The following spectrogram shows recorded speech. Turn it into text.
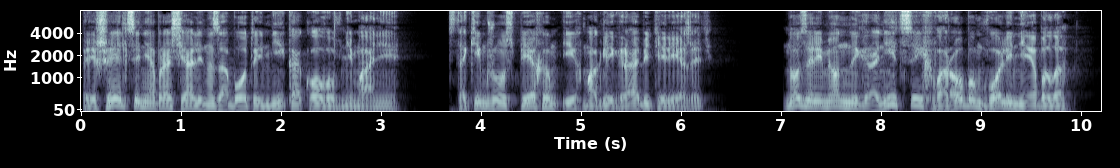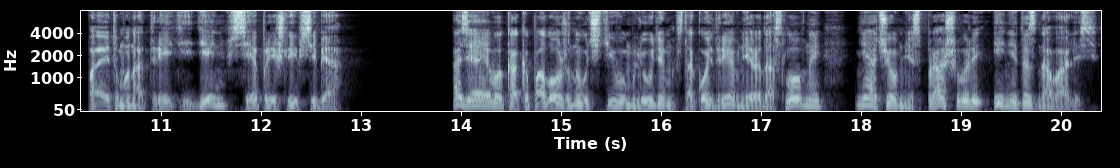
Пришельцы не обращали на заботы никакого внимания. С таким же успехом их могли грабить и резать. Но за ременной границей хворобам воли не было, поэтому на третий день все пришли в себя. Хозяева, как и положено учтивым людям с такой древней родословной, ни о чем не спрашивали и не дознавались.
